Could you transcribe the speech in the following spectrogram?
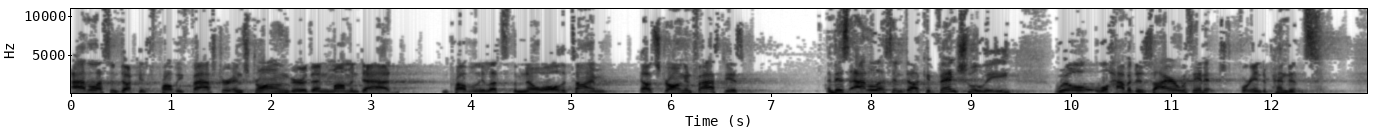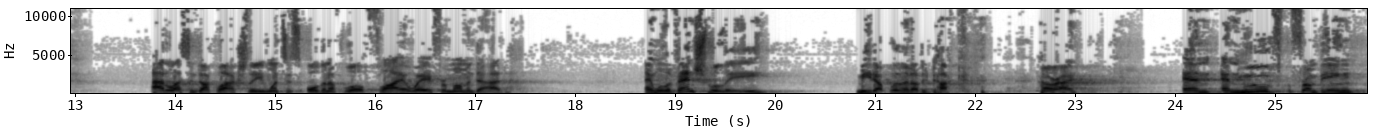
Adolescent duck is probably faster and stronger than mom and dad, and probably lets them know all the time how strong and fast he is. And this adolescent duck eventually will, will have a desire within it for independence. Adolescent duck will actually, once it's old enough, will fly away from mom and dad, and will eventually meet up with another duck. all right? and, and move from being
